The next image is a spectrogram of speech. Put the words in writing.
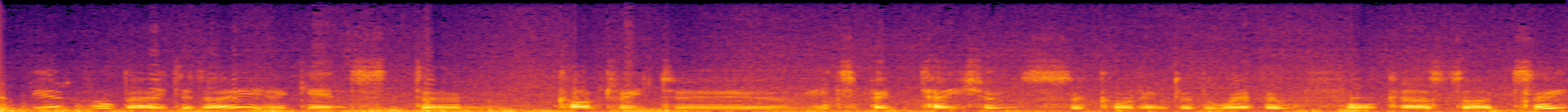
a beautiful day today against, um, contrary to expectations, according to the weather forecast I'd seen.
